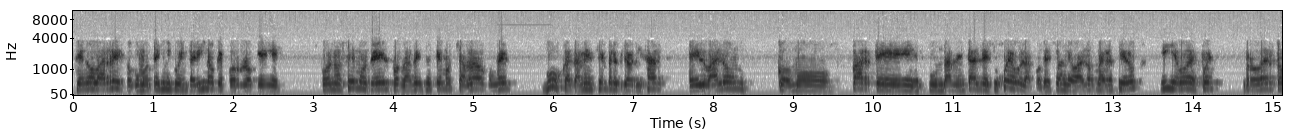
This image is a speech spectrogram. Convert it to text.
Quedó Barreto como técnico interino que por lo que conocemos de él, por las veces que hemos charlado con él, busca también siempre priorizar el balón como parte fundamental de su juego, la posesión de balón me refiero, y llegó después Roberto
